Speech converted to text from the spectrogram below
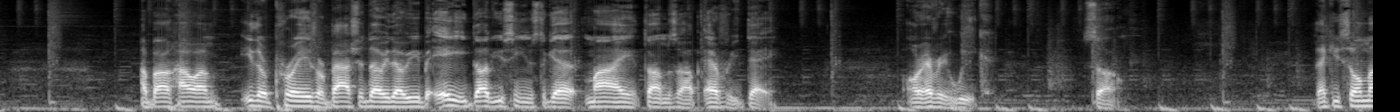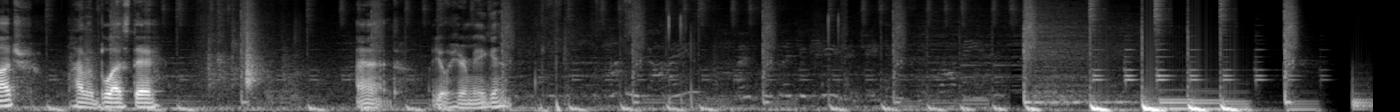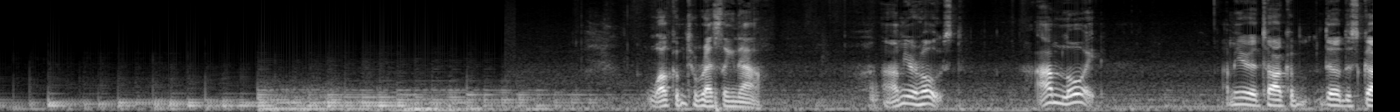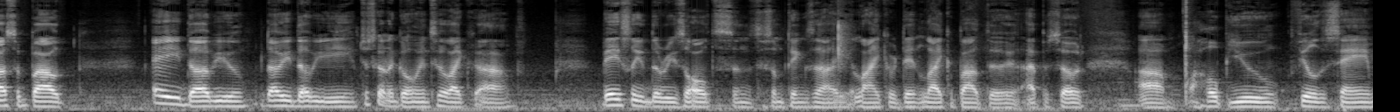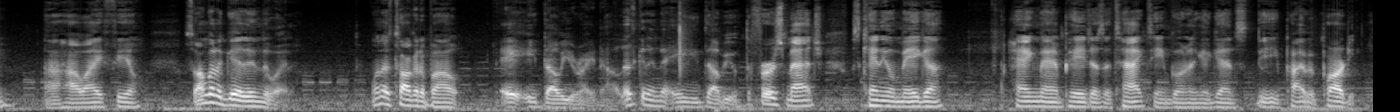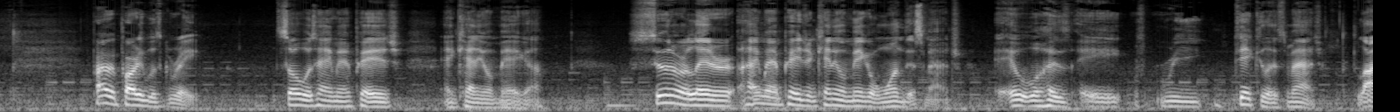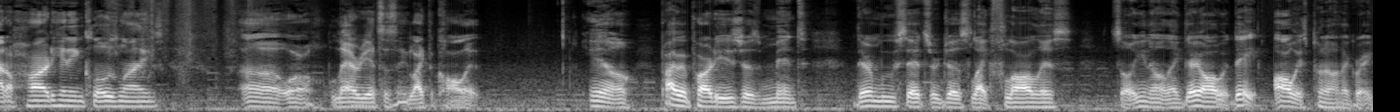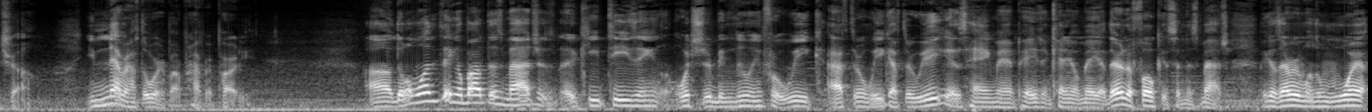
about how I'm either praise or bash at WWE, but AEW seems to get my thumbs up every day or every week. So, thank you so much. Have a blessed day. And you'll hear me again. Welcome to Wrestling Now. I'm your host. I'm Lloyd. I'm here to talk, to discuss about AEW, WWE. Just gonna go into like uh, basically the results and some things I like or didn't like about the episode. Um, I hope you feel the same uh, how I feel. So I'm gonna get into it. When I'm talking about AEW right now. Let's get into AEW. The first match was Kenny Omega, Hangman Page as a tag team going against the Private Party. Private Party was great. So was Hangman Page and Kenny Omega. Sooner or later, Hangman Page and Kenny Omega won this match. It was a ridiculous match. A lot of hard hitting clotheslines, uh, or lariats as they like to call it. You know, Private Party is just mint. Their move sets are just like flawless. So you know, like they always they always put on a great show. You never have to worry about Private Party. Uh, the one thing about this match is they keep teasing, which they've been doing for week after week after week, is Hangman Page and Kenny Omega. They're the focus in this match because everyone's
